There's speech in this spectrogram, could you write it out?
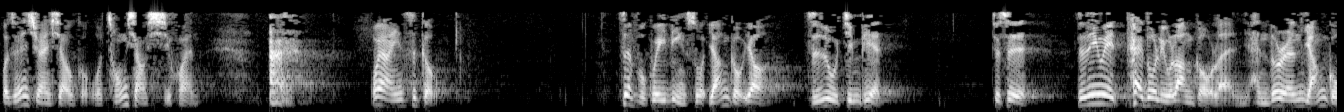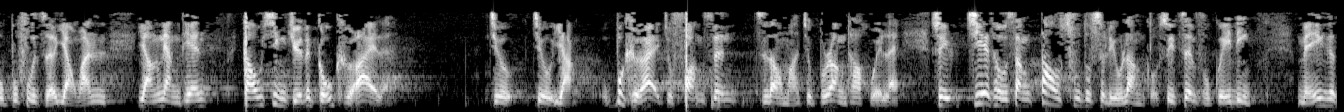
我就很喜欢小狗，我从小喜欢。我养一只狗，政府规定说养狗要植入晶片，就是就是因为太多流浪狗了，很多人养狗不负责，养完养两天高兴觉得狗可爱了，就就养不可爱就放生，知道吗？就不让它回来，所以街头上到处都是流浪狗，所以政府规定每一个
